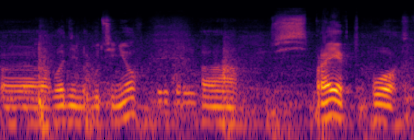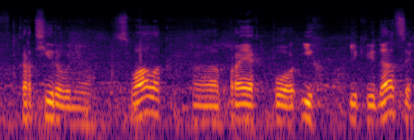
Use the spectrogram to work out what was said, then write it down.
э, Владимир Гутенев. Э, проект по картированию свалок, проект по их ликвидации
